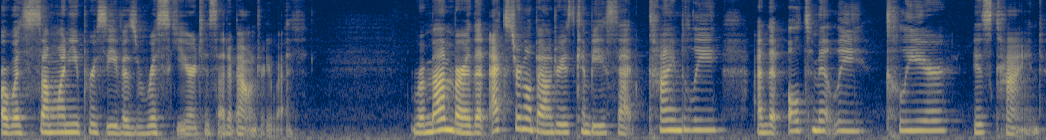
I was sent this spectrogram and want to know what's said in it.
or with someone you perceive as riskier to set a boundary with. Remember that external boundaries can be set kindly and that ultimately, clear is kind.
